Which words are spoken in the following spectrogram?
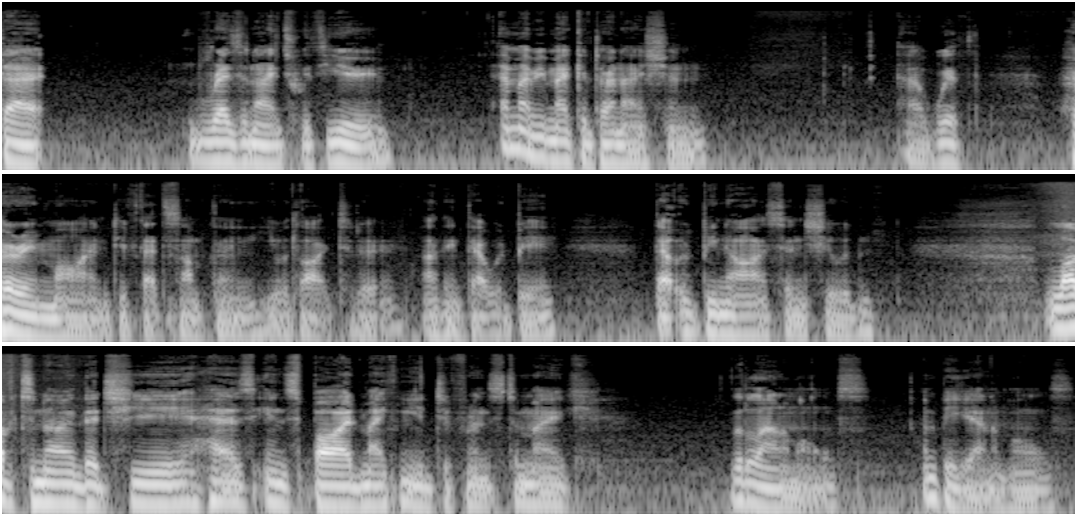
that resonates with you and maybe make a donation uh, with her in mind if that's something you would like to do. I think that would be that would be nice and she would love to know that she has inspired making a difference to make little animals and big animals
